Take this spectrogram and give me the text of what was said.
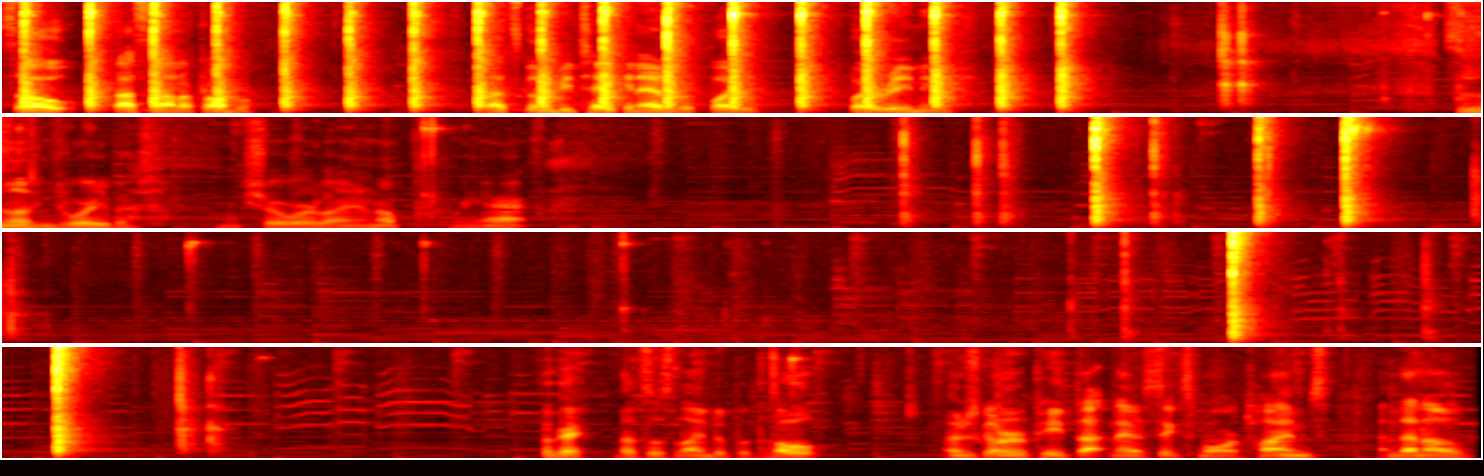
so that's not a problem. That's going to be taken out of it by, by reaming it. So there's nothing to worry about. Make sure we're lining up. We are. Okay, that's us lined up with the hole. I'm just going to repeat that now six more times and then I'll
